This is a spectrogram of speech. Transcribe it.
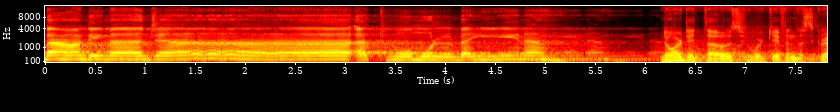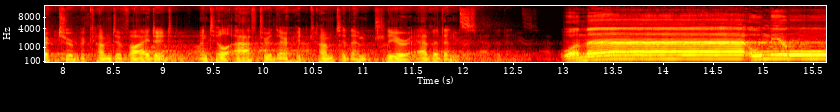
بعد ما جاءتهم البينه Nor did those who were given the scripture become divided until after there had come to them clear evidence. وما امروا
